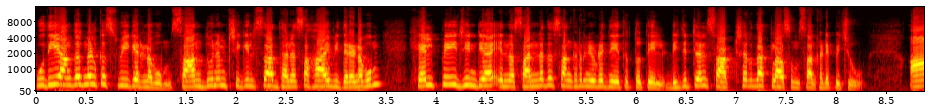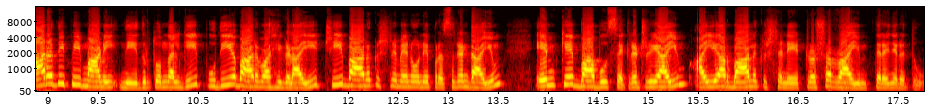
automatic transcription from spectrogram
പുതിയ അംഗങ്ങൾക്ക് സ്വീകരണവും സാന്ത്വനം ചികിത്സാ ധനസഹായ വിതരണവും ഹെൽപ്പ് ഏജ് ഇന്ത്യ എന്ന സന്നദ്ധ സംഘടനയുടെ നേതൃത്വത്തിൽ ഡിജിറ്റൽ സാക്ഷരതാ ക്ലാസും സംഘടിപ്പിച്ചു. ആരതി പി മാണി നേതൃത്വം നൽകി പുതിയ ഭാരവാഹികളായി ടി ബാലകൃഷ്ണ മേനോനെ പ്രസിഡന്റായും എം കെ ബാബു സെക്രട്ടറിയായും ഐ ആർ ബാലകൃഷ്ണനെ ട്രഷററായും തെരഞ്ഞെടുത്തു.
